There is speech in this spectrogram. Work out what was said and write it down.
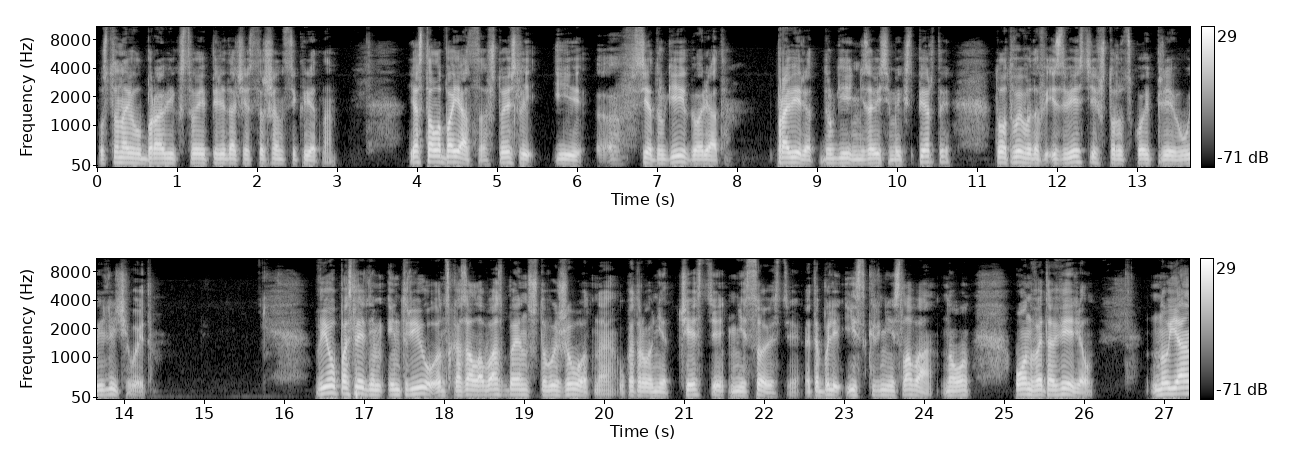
установил Боровик в своей передаче, совершенно секретно. Я стала бояться, что если и э, все другие говорят, проверят другие независимые эксперты, то от выводов известий, что Рудской преувеличивает. В его последнем интервью он сказал о вас, Бен, что вы животное, у которого нет чести ни совести. Это были искренние слова, но он, он в это верил. Но я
